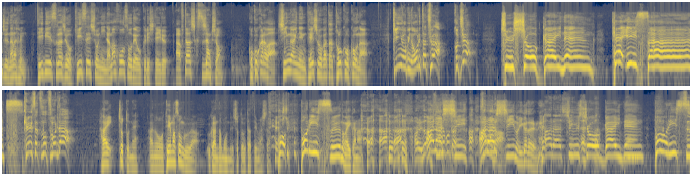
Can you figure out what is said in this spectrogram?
時47分。TBS ラジオキーセーションに生放送でお送りしているアフターシックスジャンクション。ここからは新概念提唱型投稿コーナー。金曜日の俺たちはこちら!中小概念警察。警察のつもりだ!はいちょっとねあのテーマソングが浮かんだもんでちょっと歌ってみました。ポポリスのがいいかな。嵐嵐の言い方だよね。嵐。中小概念ポリス。いい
